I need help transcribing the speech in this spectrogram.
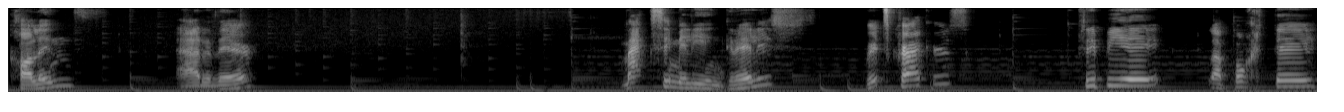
Collins, out of there. Maximilian Grealish, Ritz Crackers, Trippier, Laporte,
